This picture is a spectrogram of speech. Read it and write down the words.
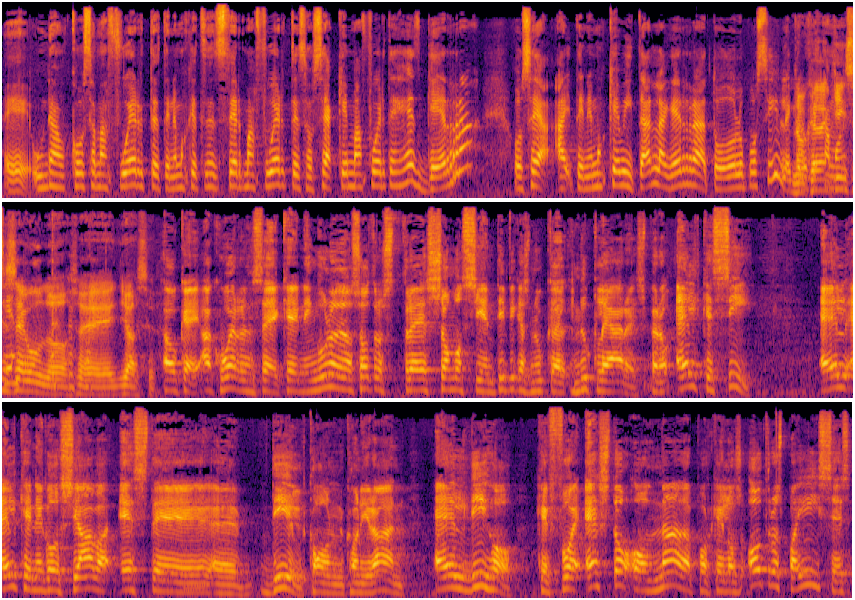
eh, una cosa más fuerte, tenemos que ser más fuertes. O sea, ¿qué más fuertes es? ¿Guerra? O sea, hay- tenemos que evitar la guerra todo lo posible. que Nos que quedan estamos 15 haciendo. segundos, eh, Joseph. Ok, acuérdense que ninguno de nosotros tres somos científicas nucle- nucleares, pero él que sí, él, él que negociaba este eh, deal con, con Irán, él dijo que fue esto o nada porque los otros países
